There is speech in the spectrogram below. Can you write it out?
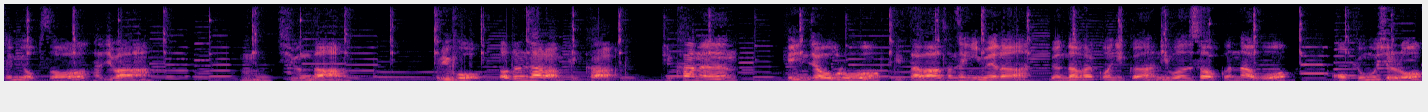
재미없어. 하지 마. 응 지운다. 그리고 떠든 사람 피카. 피카는 개인적으로 이따가 선생님이랑 면담할 거니까 이번 수업 끝나고 어, 교무실로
